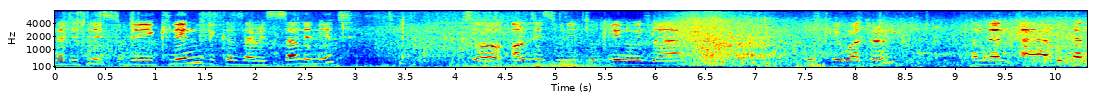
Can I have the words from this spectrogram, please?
but it needs to be cleaned because there is sand in it. So all this we need to clean with, uh, with clean water and then uh, we can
